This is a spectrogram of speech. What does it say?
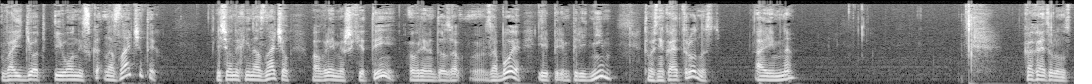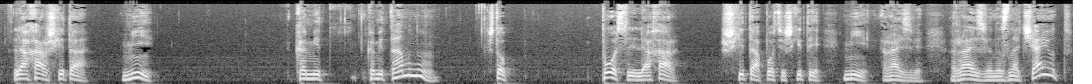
войдет, и он назначит их. Если он их не назначил во время шхиты, во время до забоя или перед, ним, то возникает трудность. А именно, какая трудность? Ляхар шхита ми комит, комитамну, что после ляхар шхита, после шхиты ми разве, разве назначают,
